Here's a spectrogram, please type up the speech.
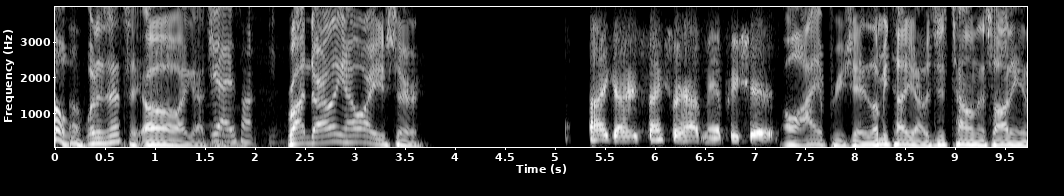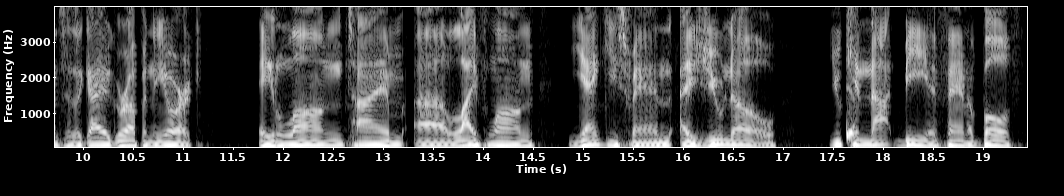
Oh, Oh. what does that say? Oh, I got you. Yeah, I just want. Ron Darling, how are you, sir? Hi, guys. Thanks for having me. I appreciate it. Oh, I appreciate it. Let me tell you, I was just telling this audience as a guy who grew up in New York, a long time, uh, lifelong Yankees fan. As you know, you cannot be a fan of both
